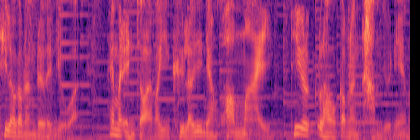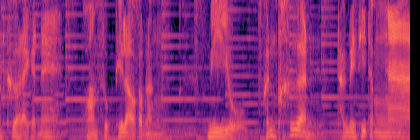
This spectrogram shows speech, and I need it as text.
ที่เรากำลังเดินอยู่อะให้มัน enjoy มากยิ่งขึ้นแล้วยืนยันความหมายที่เรากำลังทำอยู่เนี่ยมันคืออะไรกันแน่ ความสุขที่เรากำลัง มีอยู่เพื่อนๆ ทั้งในที่ทำงาน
